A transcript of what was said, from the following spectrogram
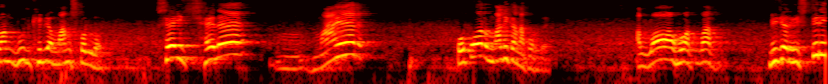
জন দুধ খিলিয়ে মানুষ করল, সেই ছেলে মায়ের ওপর মালিকানা করবে। আল্লাহ আকবার। নিজের স্ত্রী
